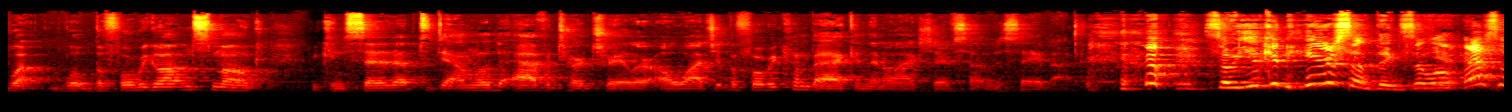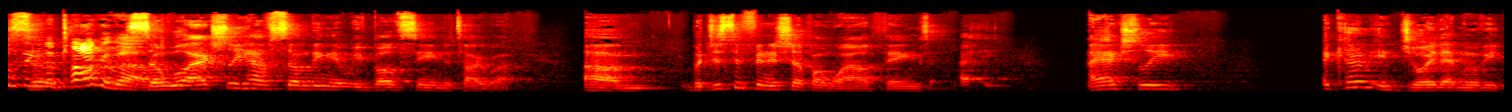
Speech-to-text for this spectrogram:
well, before we go out and smoke, we can set it up to download the Avatar trailer. I'll watch it before we come back, and then I'll actually have something to say about it. so you can hear something. So we'll Yeah. have something So- to talk about. So we'll actually have something that we've both seen to talk about. Um, but just to finish up on Wild Things, I, I actually, I kind of enjoy that movie.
